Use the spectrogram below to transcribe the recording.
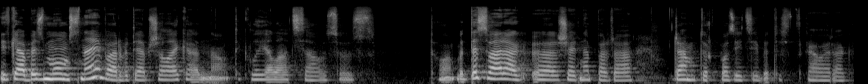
It kā bez mums nevar, bet tajā pašā laikā nav tik liela atsauce uz to. Bet tas vairāk uh, šeit ne par uh, dramaturgu pozīciju, bet tas vairāk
